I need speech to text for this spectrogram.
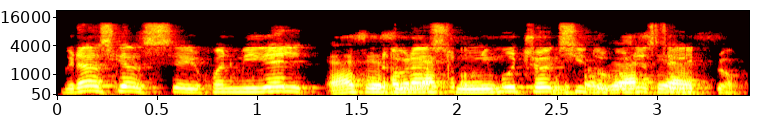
Gracias, eh, Juan Miguel. Gracias, Un abrazo y mucho éxito con este libro.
